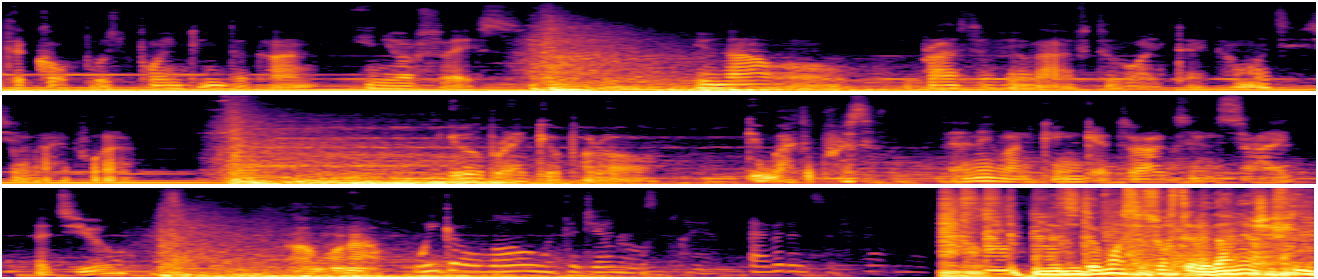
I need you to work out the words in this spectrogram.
the cop was pointing the gun in your face. You now owe the price of your life to Wojtek. How much is your life worth? You'll break your parole. Get back to prison. If anyone can get drugs inside, it's you. I want out. We go along with the general's plan. Evidence of fentanyl. On a dit de moi ce soir, c'était la dernière, j'ai fini.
